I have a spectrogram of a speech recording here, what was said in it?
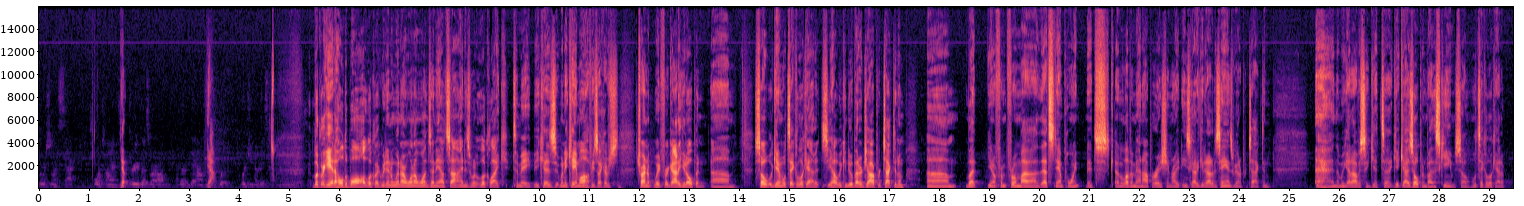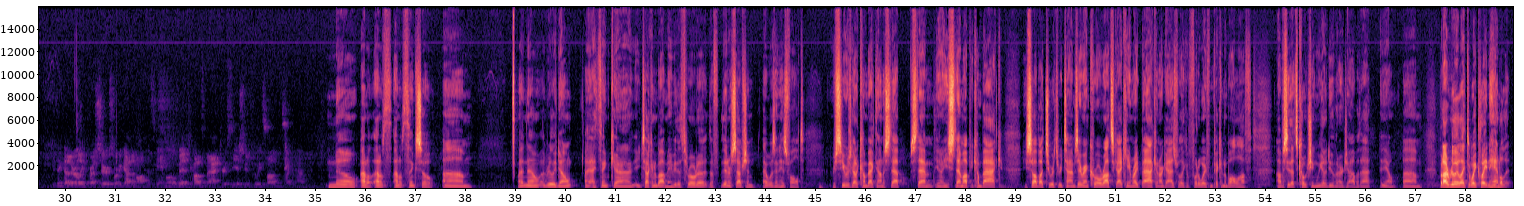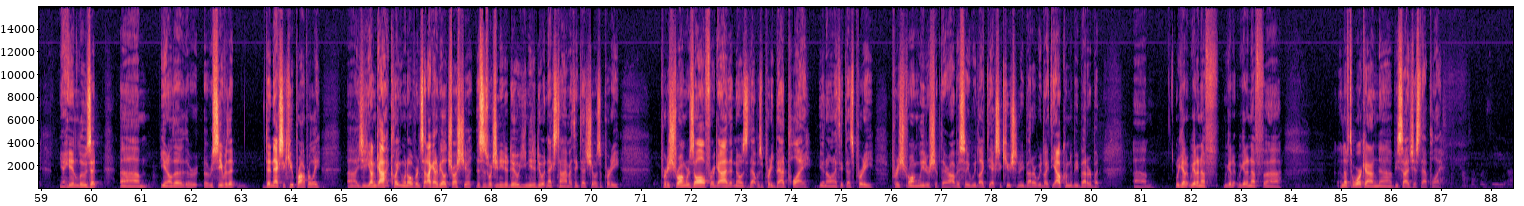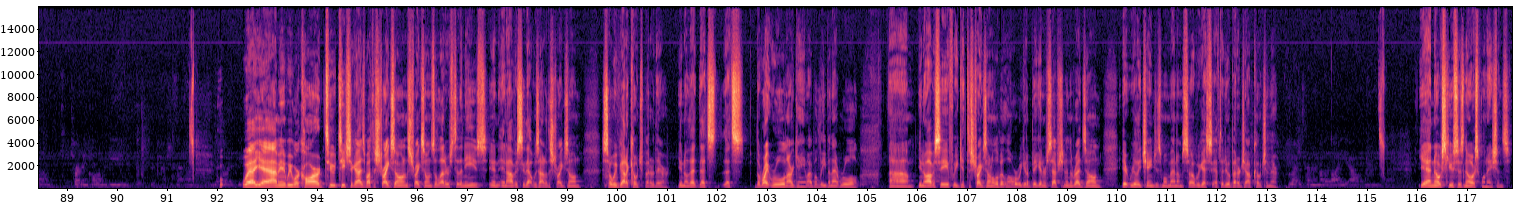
First one was sacked four times. Yep. and Three of those were on third down. Yeah. What, what'd you notice happening? Looked like he had to hold the ball. It looked like we didn't win our one-on-ones on the outside, is what it looked like to me. Because when he came off, he's like, I was trying to wait for a guy to get open. Um, so again, we'll take a look at it, see how we can do a better job protecting him. Um, but you know, from from uh, that standpoint, it's an 11-man operation, right? He's got to get it out of his hands. We got to protect, and and then we got to obviously get uh, get guys open by the scheme. So we'll take a look at it. Do you think that early pressure sort of got him off his game a little bit, caused the accuracy issues that we saw in the second half? No, I don't. I don't. I don't think so. Um, uh, no, I really don't. I, I think uh, you're talking about maybe the throw to the, the interception. That wasn't his fault. Receiver's got to come back down a step, stem. You know, you stem up, you come back. You saw about two or three times they ran curl routes. The guy came right back, and our guys were like a foot away from picking the ball off. Obviously, that's coaching. We got to do a better job of that. You know, um, but I really like the way Clayton handled it. You know, he didn't lose it. Um, you know, the, the the receiver that didn't execute properly. Uh, he's a young guy. Clayton went over and said, "I got to be able to trust you. This is what you need to do. You need to do it next time." I think that shows a pretty, pretty strong resolve for a guy that knows that, that was a pretty bad play. You know, and I think that's pretty, pretty strong leadership there. Obviously, we'd like the execution to be better. We'd like the outcome to be better, but um, we got we got enough we got we got enough uh, enough to work on uh, besides just that play. How tough was the um, targeting call on McGee? What repercussions that had? You guys already did- Well, yeah, I mean, we work hard to teach the guys about the strike zone. The strike zone's the letters to the knees, and, and obviously that was out of the strike zone. So we've got to coach better there. You know, that that's that's the right rule in our game. I believe in that rule. Um, you know, obviously, if we get the strike zone a little bit lower, we get a big interception in the red zone. It really changes momentum. So we guys have to do a better job coaching there. What about just having body out? Yeah, no excuses, no explanations.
